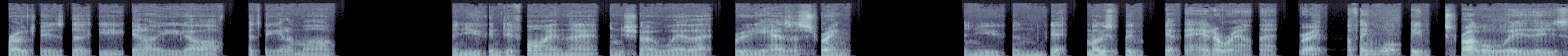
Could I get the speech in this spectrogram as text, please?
approaches that you you know you go after a particular market and you can define that and show where that really has a strength and you can get most people get their head around that. Right. I think what people struggle with is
